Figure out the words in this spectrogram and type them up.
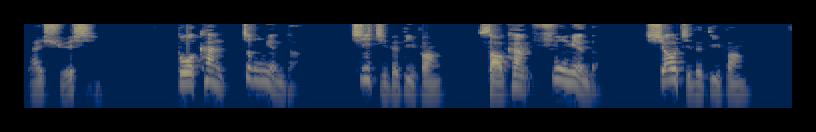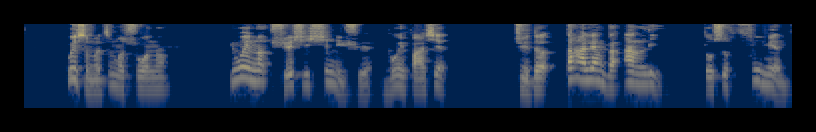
来学习，多看正面的、积极的地方，少看负面的。消极的地方，为什么这么说呢？因为呢，学习心理学你会发现，举的大量的案例都是负面的，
